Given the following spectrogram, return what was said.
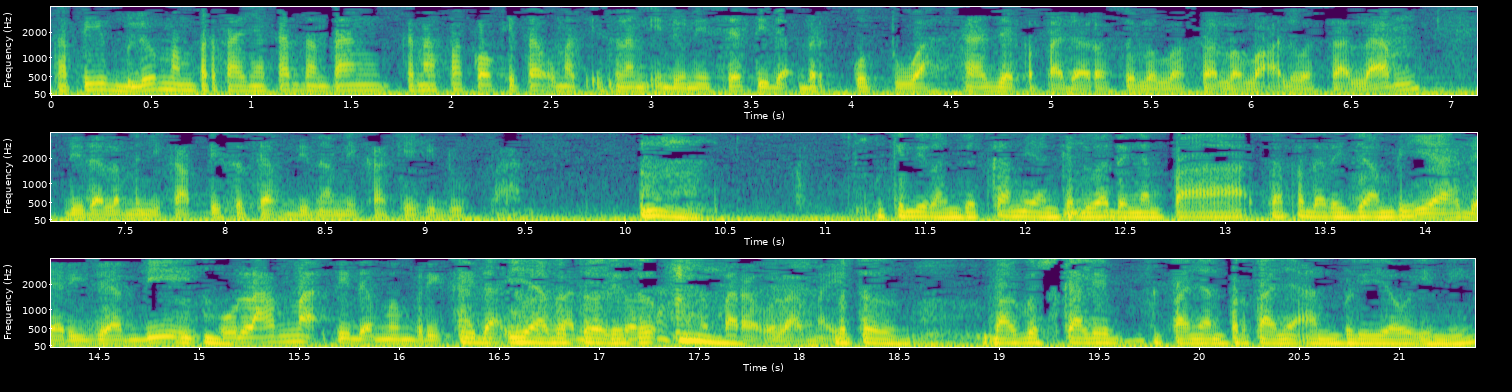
Tapi beliau mempertanyakan tentang kenapa kok kita umat Islam Indonesia tidak berkutuah saja kepada Rasulullah sallallahu alaihi wasallam di dalam menyikapi setiap dinamika kehidupan. Mungkin dilanjutkan yang kedua dengan Pak siapa dari Jambi? Iya, dari Jambi Mm-mm. ulama tidak memberikan Tidak, iya betul itu. para ulama itu. Betul. Bagus sekali pertanyaan-pertanyaan beliau ini.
